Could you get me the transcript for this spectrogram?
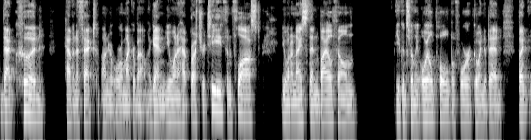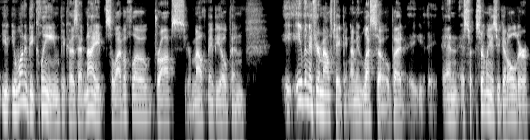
that could have an effect on your oral microbiome. Again, you want to have brushed your teeth and flossed. You want a nice thin biofilm you can certainly oil pull before going to bed, but you, you want to be clean because at night, saliva flow drops, your mouth may be open. Even if you're mouth taping, I mean, less so, but, and certainly as you get older,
